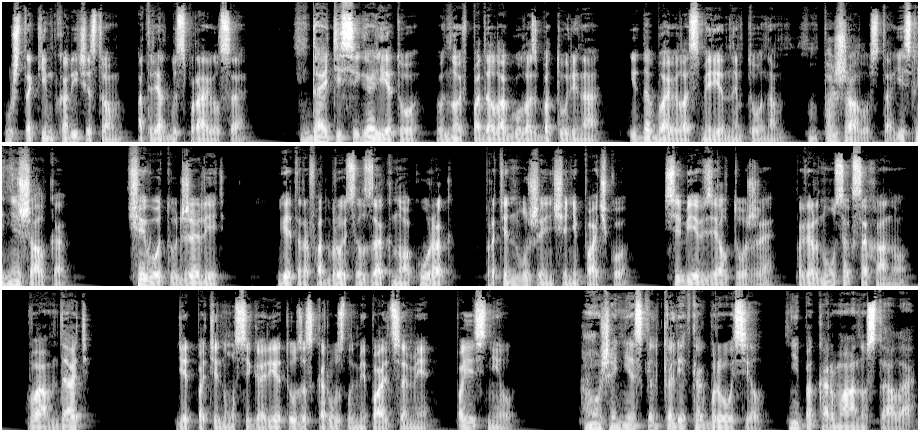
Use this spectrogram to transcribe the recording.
Уж таким количеством отряд бы справился. Дайте сигарету, вновь подала голос Батурина и добавила смиренным тоном: "Пожалуйста, если не жалко". Чего тут жалеть? Ветров отбросил за окно окурок, протянул женщине пачку, себе взял тоже, повернулся к Сахану. "Вам дать?" Дед потянул сигарету за скорузлыми пальцами, пояснил: "А уже несколько лет как бросил, не по карману стало.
